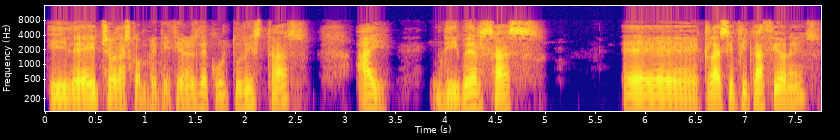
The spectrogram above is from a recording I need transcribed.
y de hecho las competiciones de culturistas hay diversas eh, clasificaciones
